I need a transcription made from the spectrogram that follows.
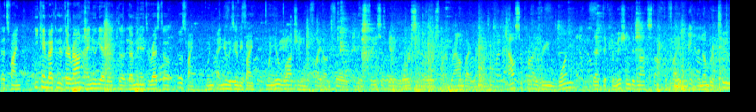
that's fine. He came back in the third round. I knew he had the, the, the minute to rest, so it was fine. When I knew he was gonna be fine. When you're watching the fight unfold and his face is getting worse and worse by round by round, how surprised were you? One, that the commission did not stop the fight, and number two,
